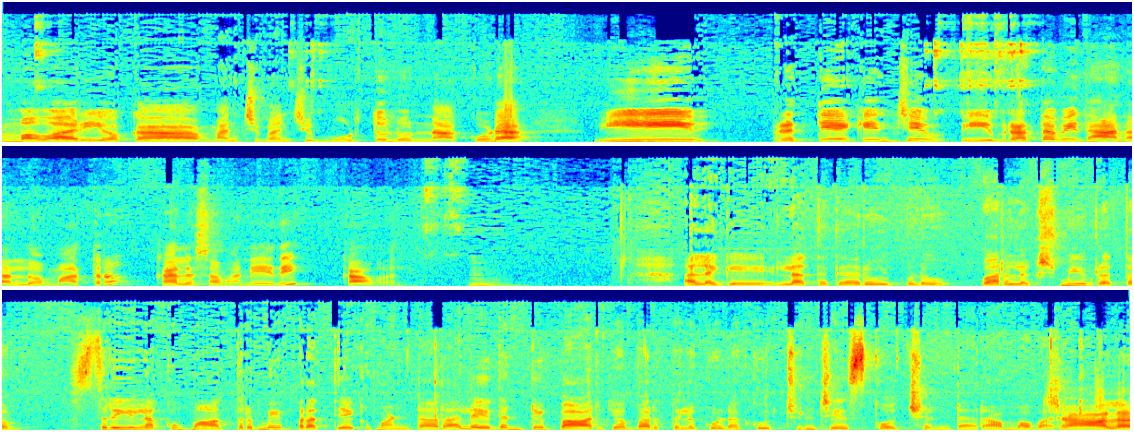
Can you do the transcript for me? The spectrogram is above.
అమ్మవారి యొక్క మంచి మంచి మూర్తులు ఉన్నా కూడా ఈ ప్రత్యేకించి ఈ వ్రత విధానంలో మాత్రం కలశం అనేది కావాలి. అలాగే లత గారు ఇప్పుడు వరలక్ష్మి వ్రతం స్త్రీలకు మాత్రమే ప్రత్యేకం అంటారా లేదంటే భార్యాభర్తలు కూడా కూర్చుని చేసుకోవచ్చు అంటారా అమ్మవారు? చాలా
